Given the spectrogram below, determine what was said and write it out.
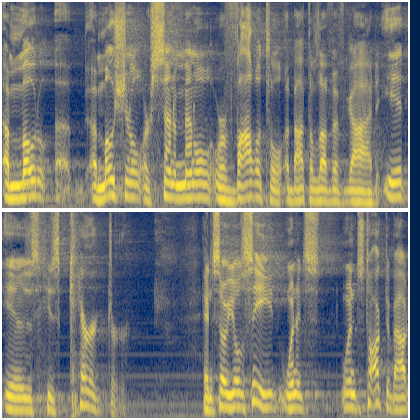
uh, emotional or sentimental or volatile about the love of God. It is his character. And so you'll see when it's, when it's talked about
